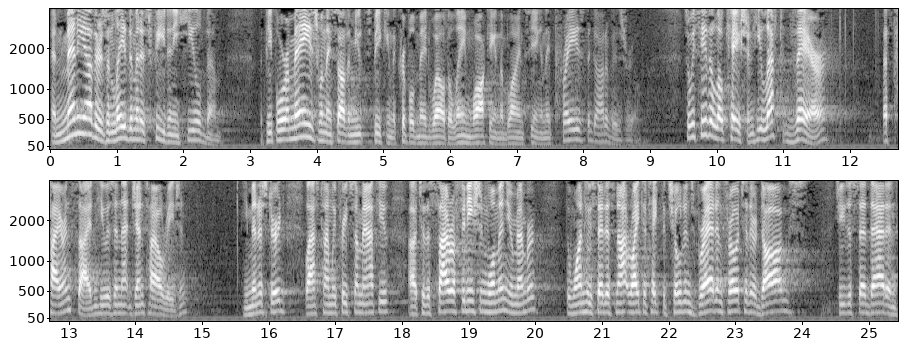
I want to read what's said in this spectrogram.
and many others, and laid them at his feet, and he healed them. The people were amazed when they saw the mute speaking, the crippled made well, the lame walking, and the blind seeing, and they praised the God of Israel. So we see the location. He left there. That's Tyre and Sidon. He was in that Gentile region. He ministered, last time we preached on Matthew, uh, to the Syrophoenician woman, you remember? The one who said it's not right to take the children's bread and throw it to their dogs. Jesus said that, and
